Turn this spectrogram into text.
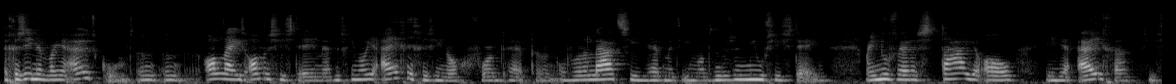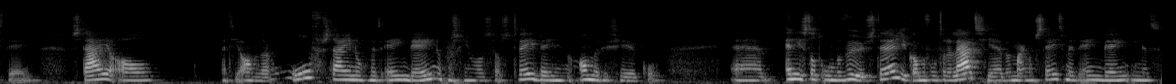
een gezin hebt waar je uitkomt, een, een allerlei andere systemen hebt, misschien wel je eigen gezin al gevormd hebt, of een relatie hebt met iemand en dus een nieuw systeem. Maar in hoeverre sta je al in je eigen systeem? Sta je al met die ander? Of sta je nog met één been, of misschien wel zelfs twee benen in een andere cirkel? Uh, en is dat onbewust? Hè? Je kan bijvoorbeeld een relatie hebben, maar nog steeds met één been in het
